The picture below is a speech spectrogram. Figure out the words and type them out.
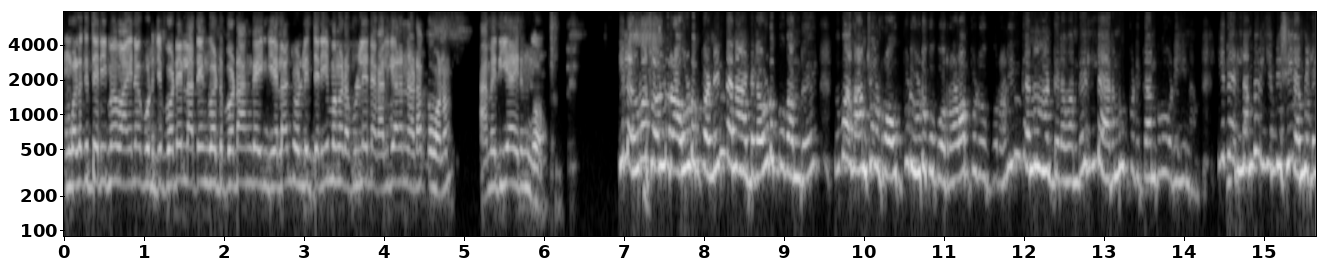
உங்களுக்கு தெரியுமா? வாயினா குடிச்சு போட்டு எல்லாத்தையும் கேட்டு போட்டு அங்க இங்க எல்லாம் சொல்லி தெரியுமா. எங்களோட பிள்ளை கல்யாணம் நடக்கணும். அமைதியா இருங்கோ. இல்ல இவ சொல்றா உடுப்பு இந்த நாட்டுல உடுப்பு வந்து இவ தான் சொல்றா இப்படி உடுப்பு போடுறோம் அப்படி போடுறோம் இந்த நாட்டுல வந்து எல்லாரும் இப்படித்தான் போடிக்கணும் இதெல்லாம் பெரிய விஷயம் இல்லை.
